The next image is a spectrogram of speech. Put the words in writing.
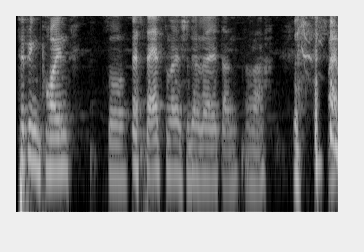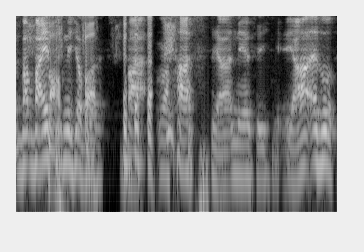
Tipping Point, so bester Ads Manager der Welt dann danach. Weiß fast, ich nicht, ob fast. War fast, ja, nee, natürlich nicht. Ja, also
